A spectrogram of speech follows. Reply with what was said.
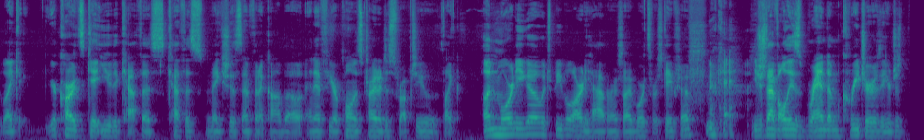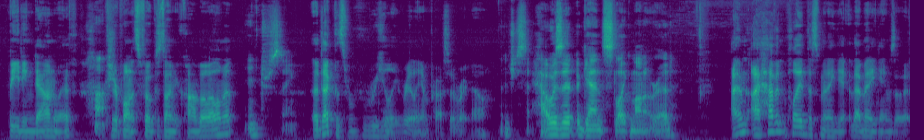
like your cards get you to Kethis. Kethis makes you this infinite combo, and if your opponents try to disrupt you with like Unmoored Ego, which people already have in their sideboards for Scape Shift, okay. you just have all these random creatures that you're just beating down with Huh. because your opponent's focused on your combo element. Interesting. A deck that's really, really impressive right now. Interesting. How is it against like mono red? I'm I haven't played this many ga- that many games of it.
